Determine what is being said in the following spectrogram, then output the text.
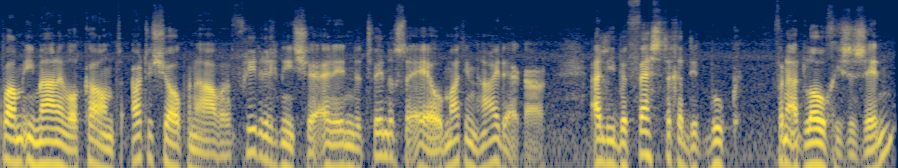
kwam Immanuel Kant, Arthur Schopenhauer, Friedrich Nietzsche en in de 20e eeuw Martin Heidegger. En die bevestigen dit boek vanuit logische zin.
